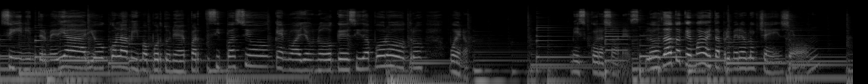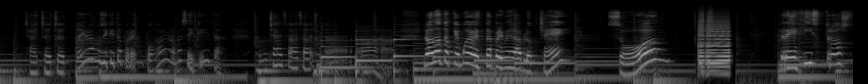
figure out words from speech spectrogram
sin intermediario, con la misma oportunidad de participación, que no haya un nodo que decida por otro. Bueno, mis corazones. Los datos que mueve esta primera blockchain son. Cha, cha, cha. Hay una musiquita por ahí. Pongan una musiquita. Cha, cha, cha, Los datos que mueve esta primera blockchain son registros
